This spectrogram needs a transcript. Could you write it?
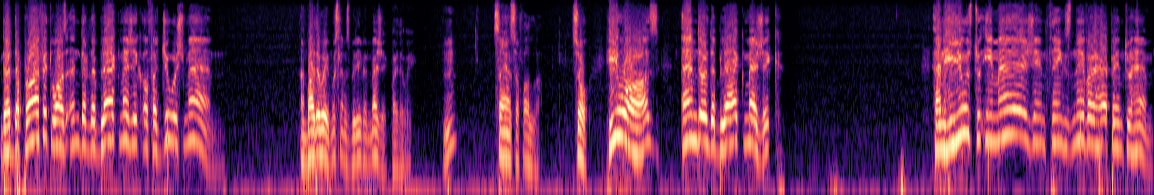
that the prophet was under the black magic of a Jewish man. And by the way, Muslims believe in magic, by the way. Hmm? Science of Allah. So, he was under the black magic and he used to imagine things never happened to him.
